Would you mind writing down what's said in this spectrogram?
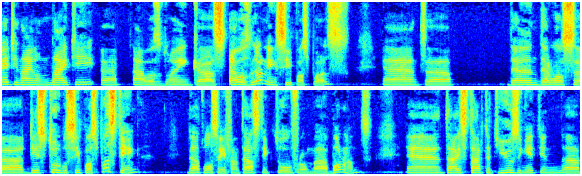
89 or 90, uh, I was doing, uh, I was learning C++, and uh, then there was uh, this Turbo C++ thing. That was a fantastic tool from uh, Borland, and I started using it in uh,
